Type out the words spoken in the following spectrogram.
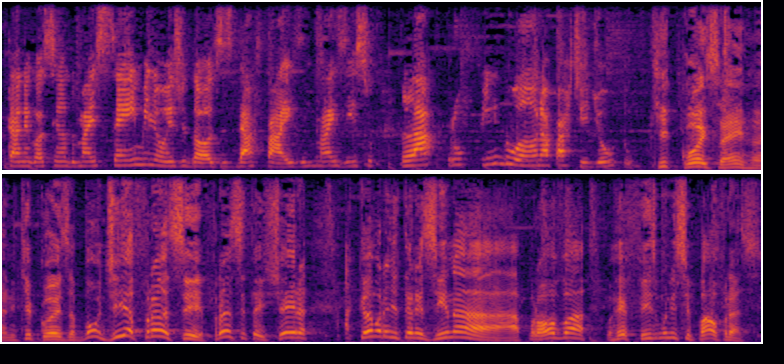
está negociando mais 100 milhões de doses da Pfizer, mas isso lá para o fim do ano, a partir de outubro. Que coisa, hein, Rani? Que coisa. Bom dia, Franci. Franci Teixeira. A Câmara de Teresina aprova o refis municipal, Franci.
